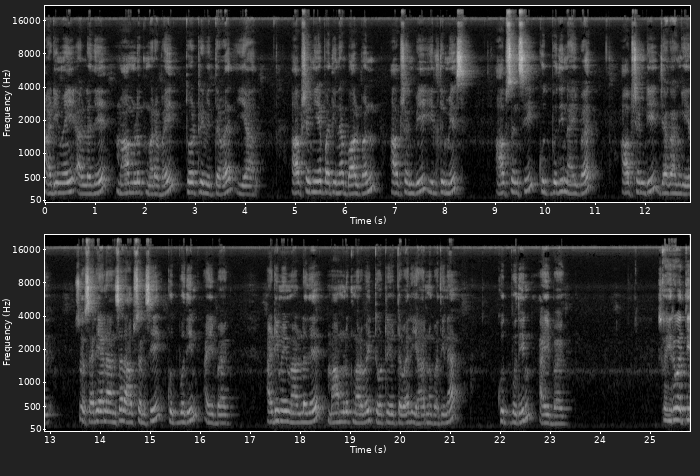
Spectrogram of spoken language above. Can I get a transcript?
அடிமை அல்லது மாம்லுக் மரபை தோற்றுவித்தவர் யார்? ஆப்ஷன் ஏ பார்த்தீங்கன்னா Balban. Option B Iltutmish. Option C Qutbuddin Aibak option D Jahangir so சரியான answer option C Qutbuddin Aibak அடிமை அல்லது மாமலுக் மரபை தோற்றுவித்தவர் யாருன்னு பார்த்தீங்கன்னா குத்புதீன் ஐபக் ஸோ இருபத்தி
